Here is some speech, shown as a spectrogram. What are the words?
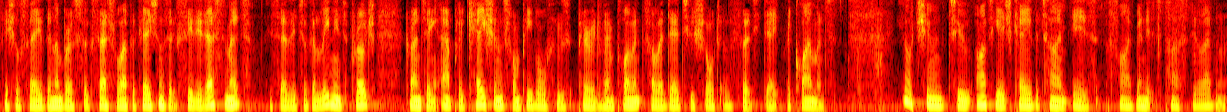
Officials say the number of successful applications exceeded estimates. They said they took a lenient approach, granting applications from people whose period of employment fell a day too short of the 30 day requirement. You're tuned to RTHK. The time is five minutes past 11.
